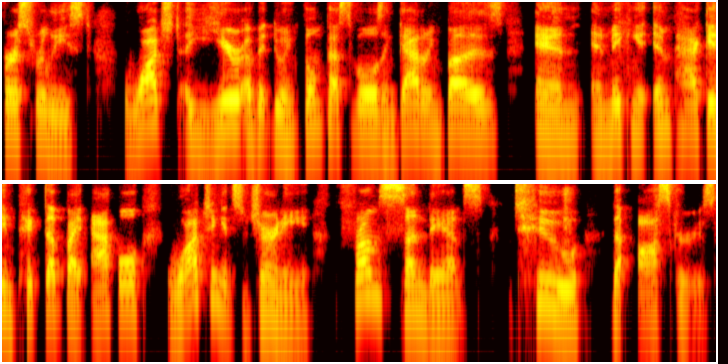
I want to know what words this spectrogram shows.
first released watched a year of it doing film festivals and gathering buzz and and making an impact getting picked up by apple watching its journey from sundance to the oscars.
